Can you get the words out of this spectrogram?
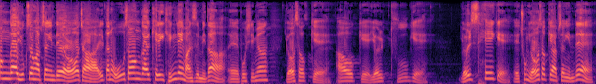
5성과 6성 합성인데요. 자, 일단은 5성 갈 캐릭이 굉장히 많습니다. 예, 보시면 6개, 9개, 12개, 13개, 예, 총 6개 합성인데,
